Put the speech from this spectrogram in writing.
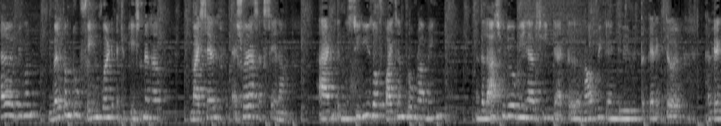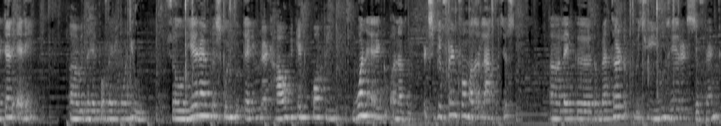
Hello everyone, welcome to Fame World Educational Hub. Myself Aishwarya Saxena and in the series of Python programming, in the last video we have seen that uh, how we can deal with the character, the character array uh, with the help of any module. So here I am just going to tell you that how we can copy one array to another. It's different from other languages uh, like uh, the method which we use here it's different.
